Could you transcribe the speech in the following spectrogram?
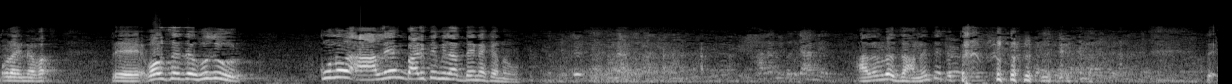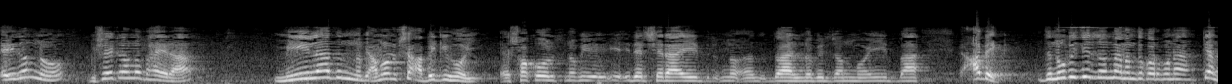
পড়াই না বলছে যে, হুজুর, কোন আলেম বাড়িতে মিলাদ দেয় না কেন? আলেমরা জানে তো এই জন্য বিষয়টা হলো ভাইরা মিলাদুন নবী, আমরা অনেক সময় আবেগী হই। সকল নবী, ঈদের সেরা ঈদ, দয়াল নবীর জন্ম ঈদ বা আবেগ। যে নবীজির জন্ম আনন্দ করব না, কেন?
